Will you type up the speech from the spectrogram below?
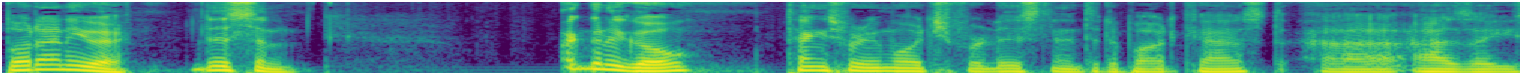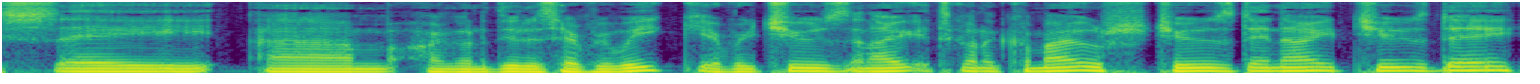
But anyway, listen, I'm gonna go thanks very much for listening to the podcast. Uh, as I say, um, I'm going to do this every week, every Tuesday night. It's going to come out Tuesday night, Tuesday.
